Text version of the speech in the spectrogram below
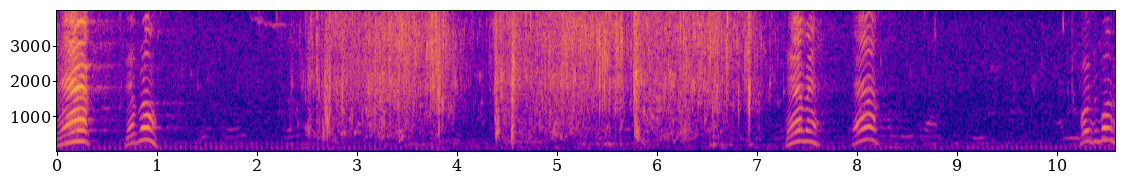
เจ็บเจ็บลงเจ็บไหมเจ็บบนบน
